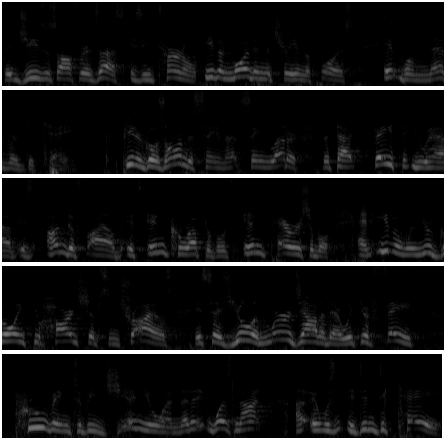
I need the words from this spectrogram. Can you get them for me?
that Jesus offers us is eternal, even more than the tree in the forest. It will never decay. Peter goes on to say in that same letter that that faith that you have is undefiled, it's incorruptible, it's imperishable. And even when you're going through hardships and trials, it says you'll emerge out of there with your faith proving to be genuine that it was not uh, it was it didn't decay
